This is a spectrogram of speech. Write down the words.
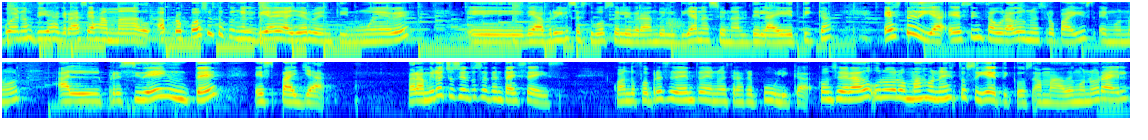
Buenos días. Gracias, Amado. A propósito en el día de ayer, 29 eh, de abril, se estuvo celebrando el Día Nacional de la Ética. Este día es instaurado en nuestro país en honor al presidente Espaillat. Para 1876, cuando fue presidente de nuestra república, considerado uno de los más honestos y éticos, Amado, en honor a él,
